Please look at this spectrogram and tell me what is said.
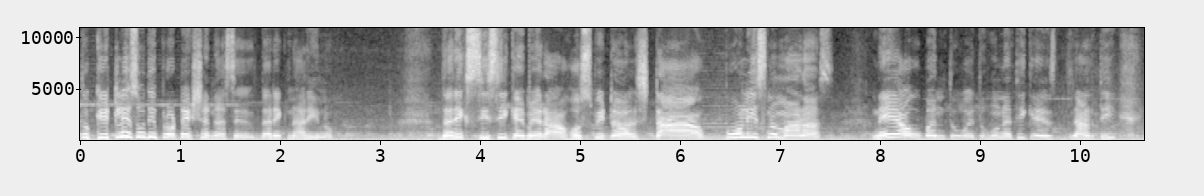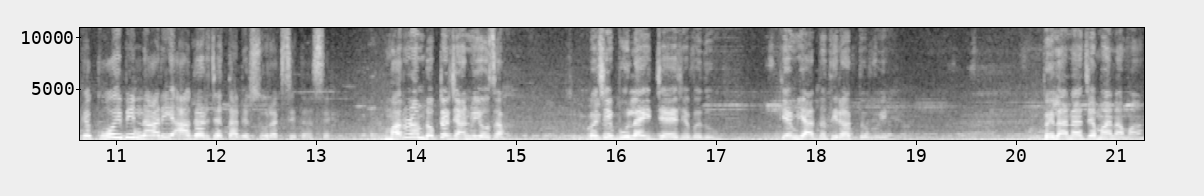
તો કેટલે સુધી પ્રોટેક્શન હશે દરેક નારીનો? દરેક સીસી કેમેરા, હોસ્પિટલ, સ્ટાફ, પોલીસનો માણસ, ને આવું બનતું હોય તો હું નથી કે જાણતી કે કોઈ બી નારી આગળ જતાને સુરક્ષિત હશે. મારું નામ ડૉક્ટર જાનવી ઓઝા. પછી ભૂલાઈ જ જાય છે બધું. કેમ યાદ નથી રાખતું કોઈ? પહેલાંના જમાનામાં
